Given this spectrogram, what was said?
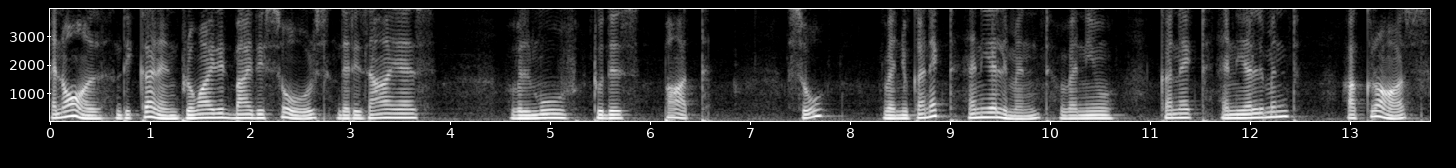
and all the current provided by the source that is Is will move to this path. So when you connect any element, when you connect any element across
